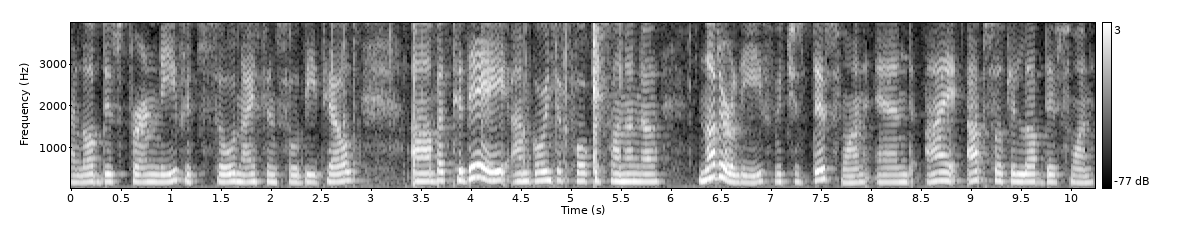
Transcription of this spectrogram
I love this fern leaf. It's so nice and so detailed. Uh, but today I'm going to focus on an, another leaf, which is this one. And I absolutely love this one.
